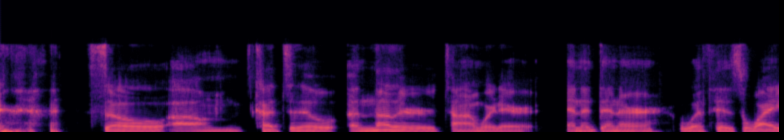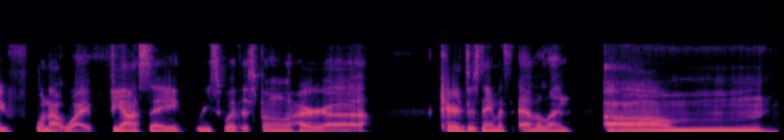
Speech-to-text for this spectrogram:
so um cut to another time where they're in a dinner with his wife well not wife fiance reese witherspoon. Her uh character's name is evelyn. Um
